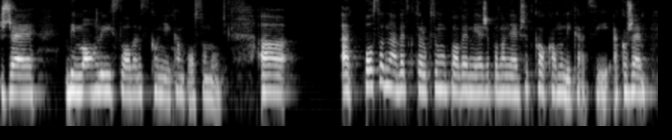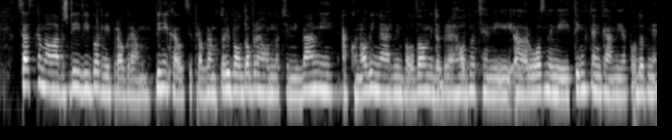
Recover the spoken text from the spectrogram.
že by mohli Slovensko niekam posunúť. Uh, a posledná vec, ktorú k tomu poviem, je, že podľa mňa je všetko o komunikácii. Akože Saska mala vždy výborný program, vynikajúci program, ktorý bol dobre hodnotený vami ako novinármi, bol veľmi dobre hodnotený rôznymi think tankami a podobne.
